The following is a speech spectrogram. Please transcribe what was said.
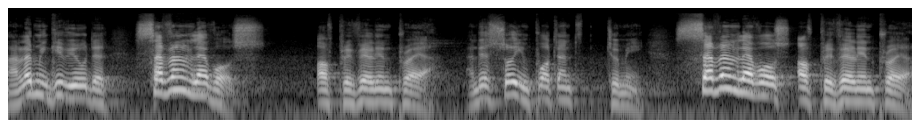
Now let me give you the seven levels of prevailing prayer. And this is so important to me. Seven levels of prevailing prayer.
